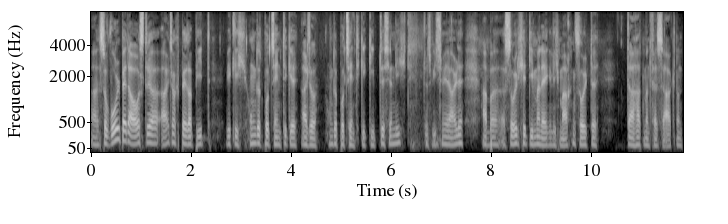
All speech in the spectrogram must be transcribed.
äh, sowohl bei der Austria als auch bei Rapid wirklich hundertprozentige, also hundertprozentige gibt es ja nicht, das wissen wir ja alle, aber solche, die man eigentlich machen sollte, da hat man versagt. Und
